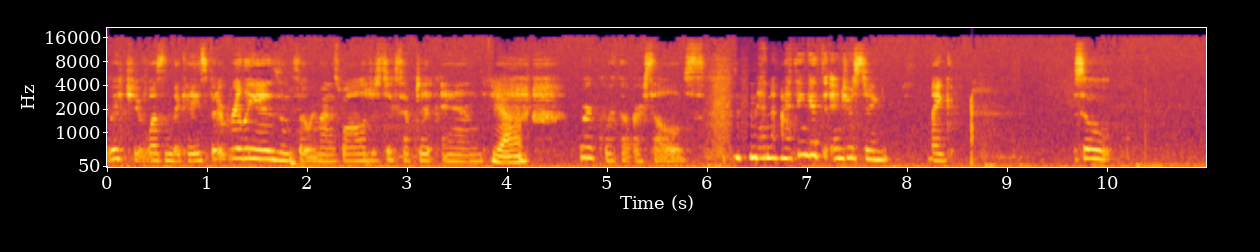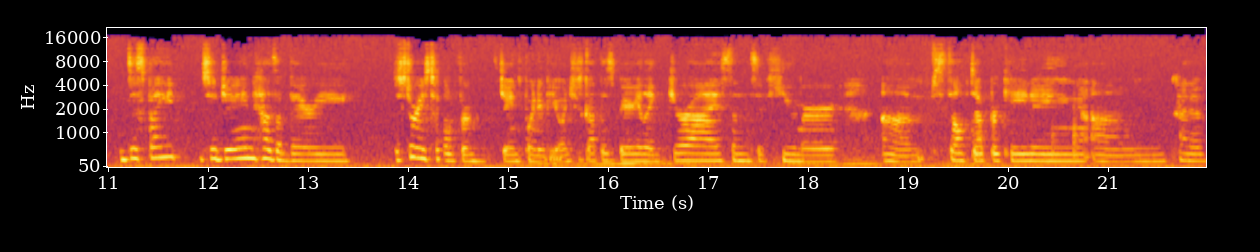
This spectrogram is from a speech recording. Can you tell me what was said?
wish it wasn't the case, but it really is and so we might as well just accept it and Yeah. work with ourselves. and I think it's interesting like so despite so Jane has a very the story is told from Jane's point of view, and she's got this very like dry sense of humor, um, self-deprecating, um, kind of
